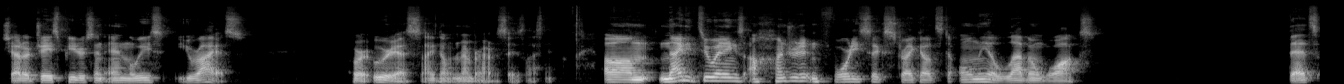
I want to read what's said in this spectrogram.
Shout out Jace Peterson and Luis Urias. Or Urias. I don't remember how to say his last name. Um, 92 innings, 146 strikeouts to only 11 walks. That's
